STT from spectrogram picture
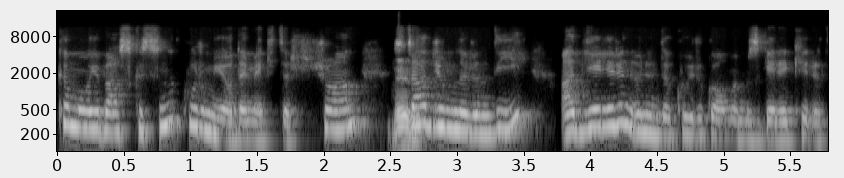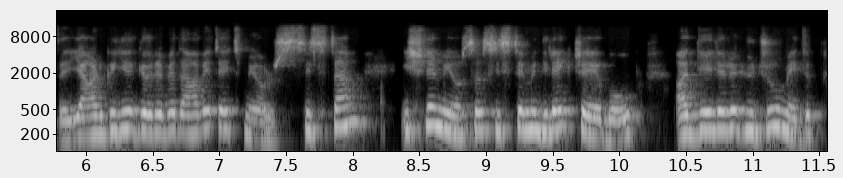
kamuoyu baskısını kurmuyor demektir. Şu an evet. stadyumların değil, adliyelerin önünde kuyruk olmamız gerekirdi. Yargıyı göreve davet etmiyoruz. Sistem işlemiyorsa sistemi dilekçeye boğup, adliyelere hücum edip,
